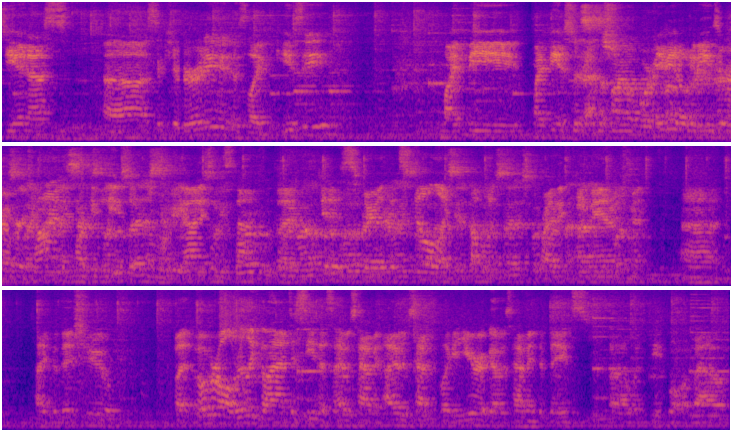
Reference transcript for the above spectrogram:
DNS uh, security is like easy might be might be a stretch. the final board. Maybe it'll get easier over time as more people use it, and more guys and stuff. But it is fairly, it's still like a public private key management uh, type of issue. But overall, really glad to see this. I was having, I was having like a year ago, I was having debates uh, with people about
